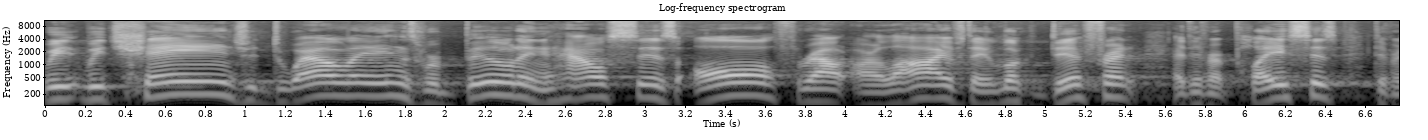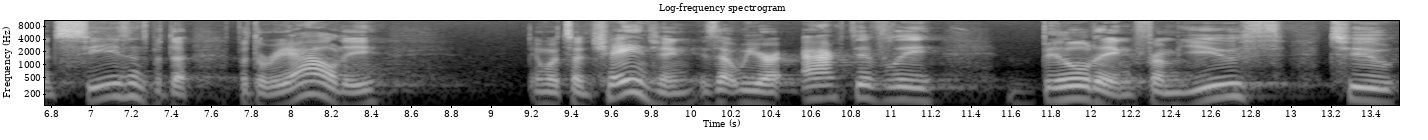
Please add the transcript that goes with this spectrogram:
We, we change dwellings, we're building houses all throughout our lives. They look different at different places, different seasons, but the, but the reality and what's unchanging is that we are actively building from youth to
